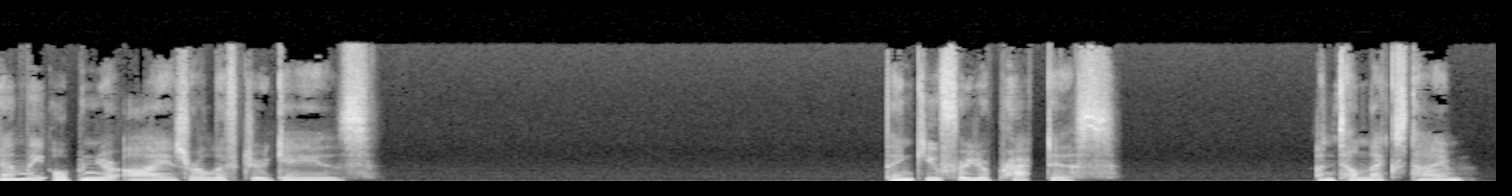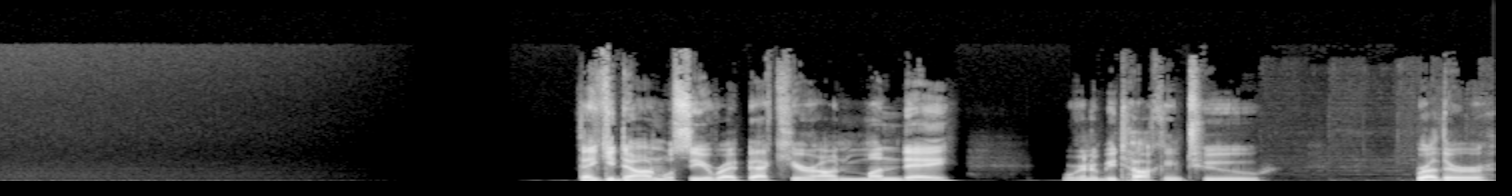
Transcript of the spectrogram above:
Gently open your eyes or lift your gaze. Thank you for your practice. Until next time. Thank you, Dawn. We'll see you right back here on Monday. We're going to be talking to brother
